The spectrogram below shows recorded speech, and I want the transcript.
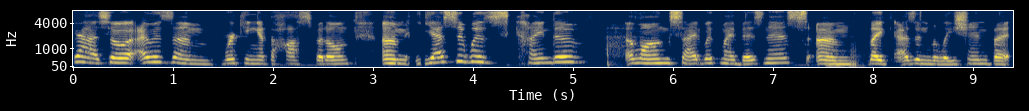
Yeah, so I was um, working at the hospital. Um, yes, it was kind of alongside with my business, um, mm-hmm. like as in relation, but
